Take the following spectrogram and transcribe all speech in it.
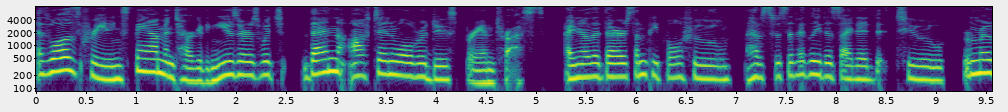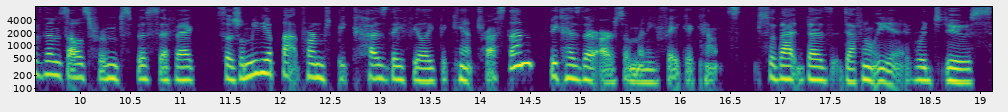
as well as creating spam and targeting users, which then often will reduce brand trust. I know that there are some people who have specifically decided to remove themselves from specific social media platforms because they feel like they can't trust them because there are so many fake accounts. So that does definitely eh, reduce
